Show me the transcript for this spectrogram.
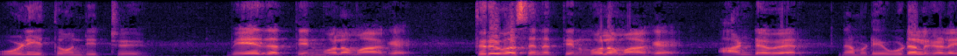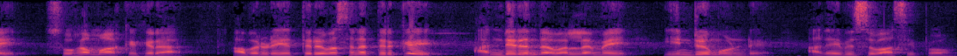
ஒளி தோன்றிற்று. வேதத்தின் மூலமாக திருவசனத்தின் மூலமாக ஆண்டவர் நம்முடைய உடல்களை சுகமாக்குகிறார். அவருடைய திருவசனத்திற்கு அன்றிருந்த வல்லமை இன்றும் உண்டு. அதை விசுவாசிப்போம்.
